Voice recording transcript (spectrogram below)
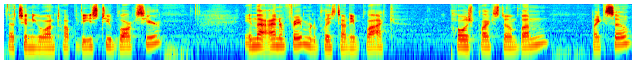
that's going to go on top of these two blocks here. In that item frame, we're going to place down a black polished black stone button, like so.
